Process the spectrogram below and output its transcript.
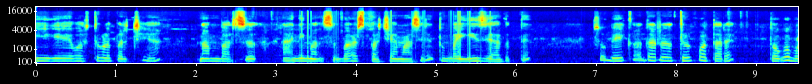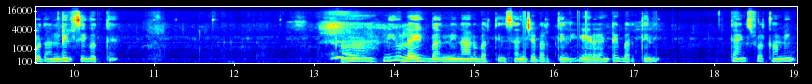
ಹೀಗೆ ವಸ್ತುಗಳ ಪರಿಚಯ ನಂಬರ್ಸ್ ಆ್ಯನಿಮಲ್ಸ್ ಬರ್ಡ್ಸ್ ಪರಿಚಯ ಮಾಡಿಸಿದ್ರೆ ತುಂಬ ಈಸಿ ಆಗುತ್ತೆ. ಸೊ ಬೇಕಾದರೂ ತಿಳ್ಕೊಳ್ತಾರೆ. ತೊಗೋಬೋದು, ಅಂಗಡಿಲಿ ಸಿಗುತ್ತೆ. ನೀವು ಲೈವ್ ಬನ್ನಿ, ನಾನು ಬರ್ತೀನಿ, ಸಂಜೆ ಬರ್ತೀನಿ, ಏಳು ಗಂಟೆಗೆ ಬರ್ತೀನಿ. ಥ್ಯಾಂಕ್ಸ್ ಫಾರ್ ಕಮಿಂಗ್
